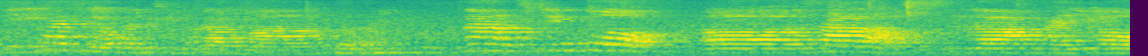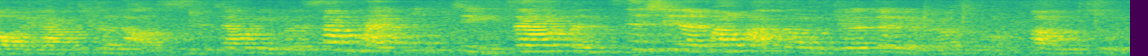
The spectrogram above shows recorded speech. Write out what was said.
你一开始有很紧张吗？对。那经过呃沙老师啊，还有杨晨老师教你们上台不紧张、很自信的方法之后，你觉得对你有没有什么帮助？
